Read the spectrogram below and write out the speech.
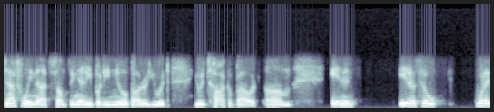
definitely not something anybody knew about or you would you would talk about. Um and you know so what i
